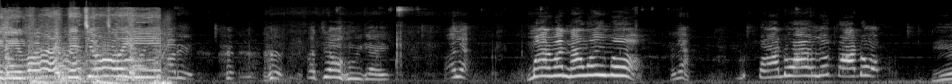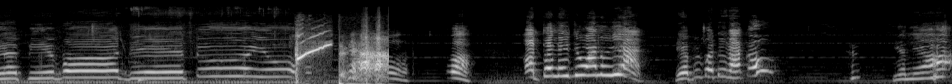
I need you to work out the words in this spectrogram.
આશીર્વાદ જોઈએ. અત્યારે હુઈ જાય. અલે મારવા ના હોયમાં અલે પાડો આવ્યો પાડો. હેપી બર્થડે ટુ યુ વાહ અત્યારે નહીં જોવાનું યાર. હેપી બર્થડે રાખો. એટલે હા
